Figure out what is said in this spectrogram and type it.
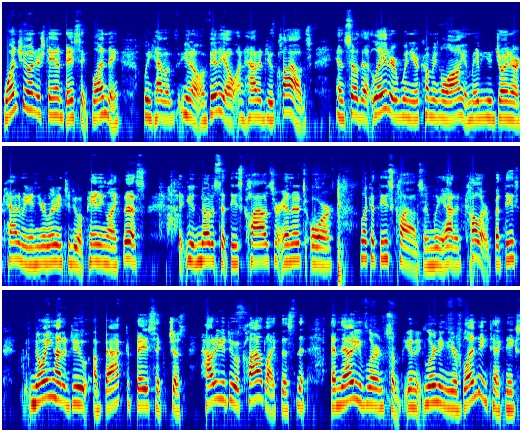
Once you understand basic blending, we have a you know a video on how to do clouds, and so that later when you're coming along and maybe you join our academy and you're learning to do a painting like this, you notice that these clouds are in it, or look at these clouds and we added color. But these, knowing how to do a back to basic, just how do you do a cloud like this? And now you've learned some, you know, learning your blending techniques,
